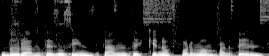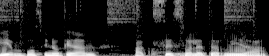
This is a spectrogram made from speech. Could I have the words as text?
durante esos instantes que no forman parte del tiempo, sino que dan acceso a la eternidad.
